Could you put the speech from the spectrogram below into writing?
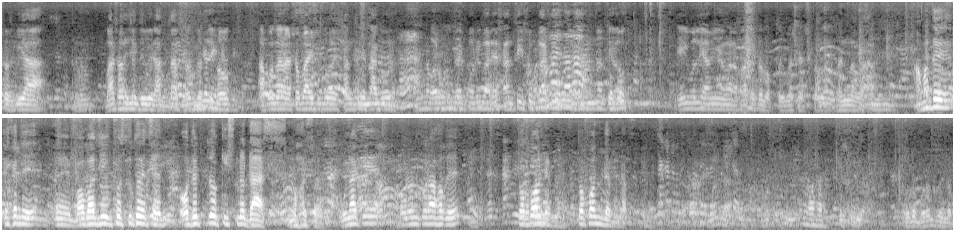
স্বর্গীয়া বাসন্তী দেবীর আত্মার সদ্গতি হোক আপনারা সবাই শুধু শান্তিতে থাকুন। পরিবারে শান্তি, সুখ উন্নতি হোক এই বলে আমি আমার আপাতত বক্তব্য শেষ করলাম। ধন্যবাদ। আমাদের এখানে বাবাজি উপস্থিত হয়েছেন। অদ্বৈত কৃষ্ণ দাস মহাশয়। ওনাকে বরণ করা হবে তপন তপন দেবনাথ। ওটা বরণ করলাম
